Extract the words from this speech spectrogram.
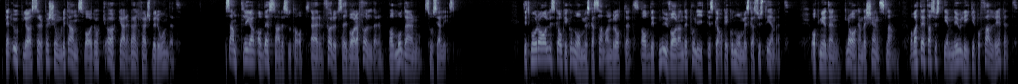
den upplöser personligt ansvar och ökar välfärdsberoendet. Samtliga av dessa resultat är förutsägbara följder av modern socialism. Det moraliska och ekonomiska sammanbrottet av det nuvarande politiska och ekonomiska systemet och med den gnagande känslan av att detta system nu ligger på fallrepet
